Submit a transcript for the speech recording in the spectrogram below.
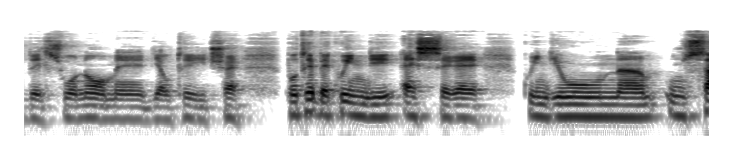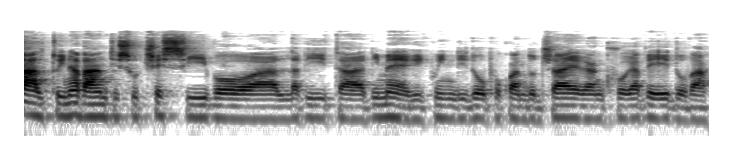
del suo nome di autrice. Potrebbe quindi essere quindi un, un, salto in avanti successivo alla vita di Mary, quindi dopo quando già era ancora vedova,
